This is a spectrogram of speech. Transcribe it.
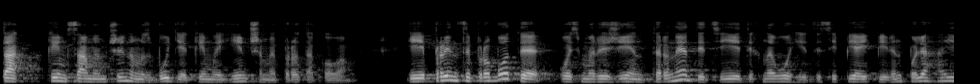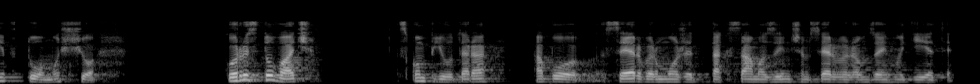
таким самим чином з будь-якими іншими протоколами. І принцип роботи ось мережі інтернет і цієї технології TCP/IP, він полягає в тому, що користувач з комп'ютера або сервер може так само з іншим сервером взаємодіяти.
